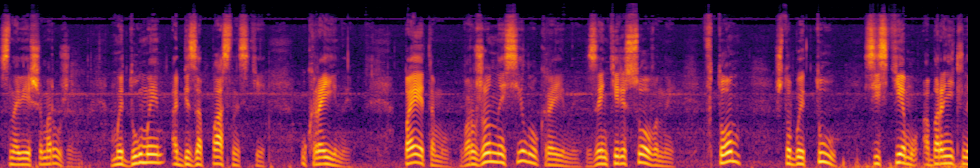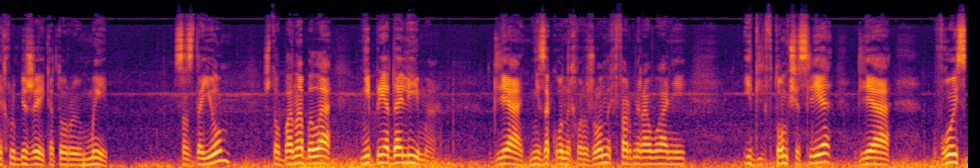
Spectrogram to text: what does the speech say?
с новейшим оружием. Мы думаем о безопасности Украины. Поэтому вооруженные силы Украины заинтересованы в том, чтобы ту систему оборонительных рубежей, которую мы создаем, чтобы она была непреодолима для незаконных вооруженных формирований и в том числе для войск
